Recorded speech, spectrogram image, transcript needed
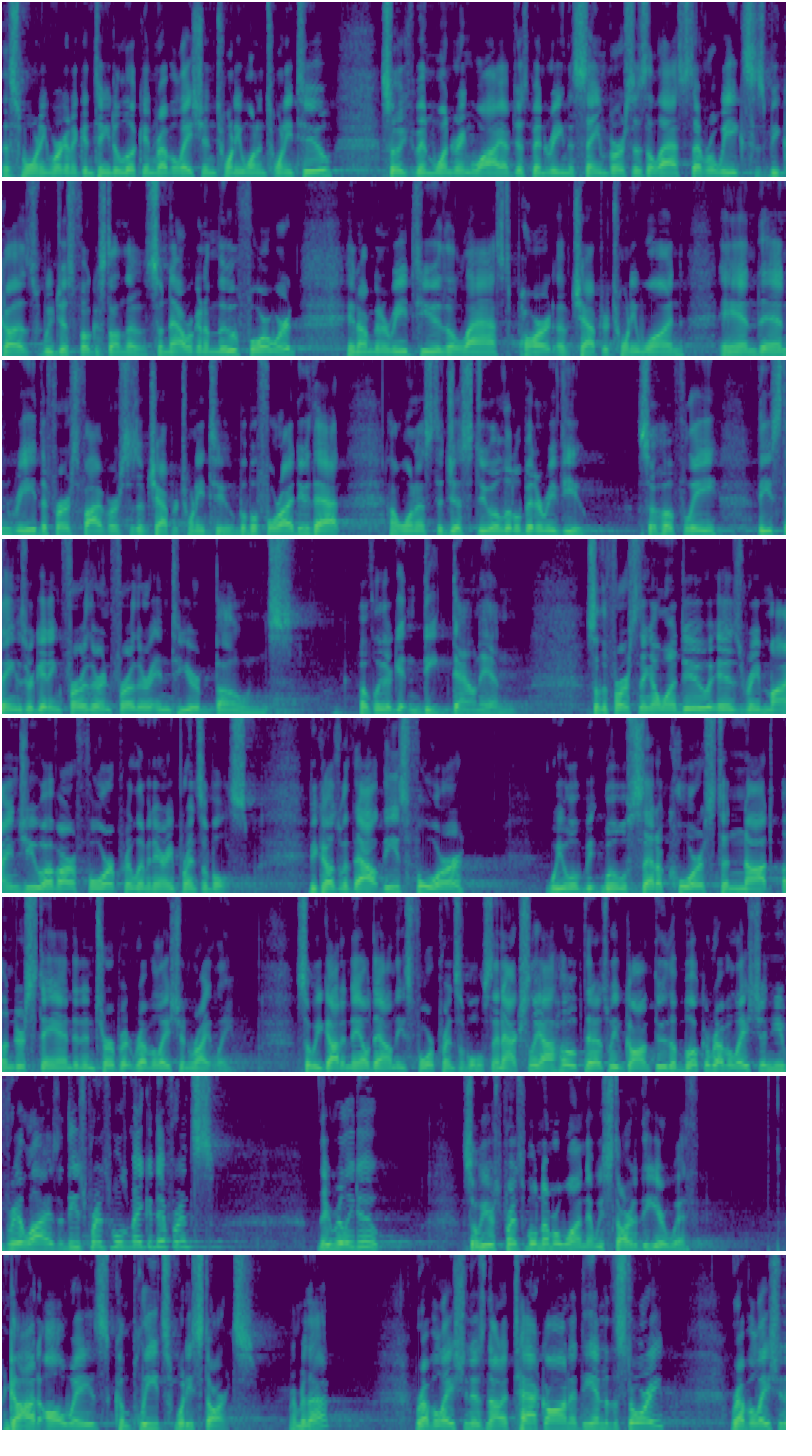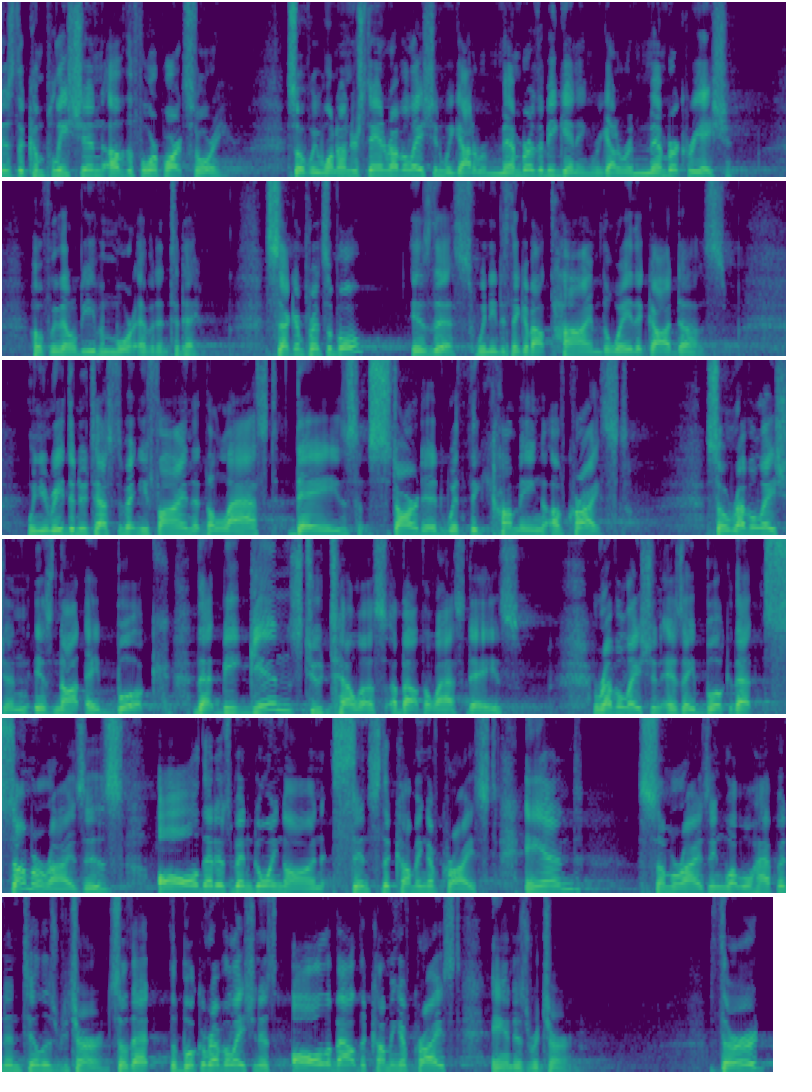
This morning, we're going to continue to look in Revelation 21 and 22. So, if you've been wondering why I've just been reading the same verses the last several weeks, it's because we've just focused on those. So, now we're going to move forward, and I'm going to read to you the last part of chapter 21 and then read the first five verses of chapter 22. But before I do that, I want us to just do a little bit of review. So, hopefully, these things are getting further and further into your bones. Hopefully, they're getting deep down in. So, the first thing I want to do is remind you of our four preliminary principles. Because without these four, we will, be, will set a course to not understand and interpret Revelation rightly. So, we got to nail down these four principles. And actually, I hope that as we've gone through the book of Revelation, you've realized that these principles make a difference. They really do. So, here's principle number one that we started the year with God always completes what he starts. Remember that? Revelation is not a tack on at the end of the story. Revelation is the completion of the four part story. So if we want to understand Revelation, we got to remember the beginning. We got to remember creation. Hopefully that'll be even more evident today. Second principle is this we need to think about time the way that God does. When you read the New Testament, you find that the last days started with the coming of Christ. So, Revelation is not a book that begins to tell us about the last days. Revelation is a book that summarizes all that has been going on since the coming of Christ and summarizing what will happen until his return. So that the book of Revelation is all about the coming of Christ and his return. Third,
